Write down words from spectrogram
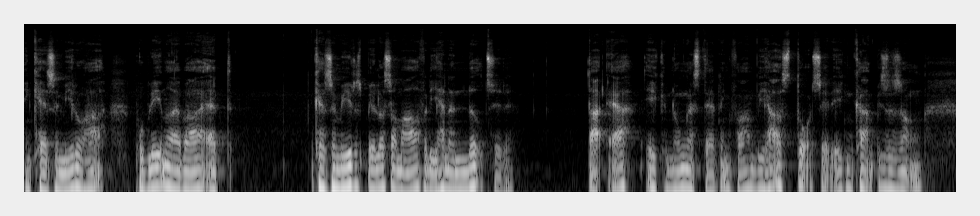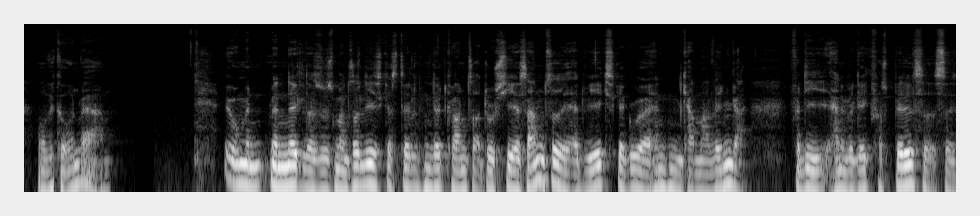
end Casemiro har. Problemet er bare, at Casemiro spiller så meget, fordi han er nødt til det. Der er ikke nogen erstatning for ham. Vi har stort set ikke en kamp i sæsonen, hvor vi kan undvære ham. Jo, men, men Niklas, hvis man så lige skal stille den lidt kontra, du siger samtidig, at vi ikke skal gå ud og hente en Kammervinger, fordi han vil ikke få spilletid, så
